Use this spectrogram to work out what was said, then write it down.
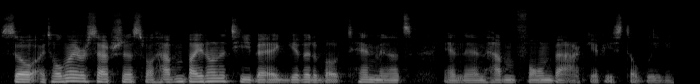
So I told my receptionist, "Well, have him bite on a tea bag, give it about 10 minutes, and then have him phone back if he's still bleeding."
